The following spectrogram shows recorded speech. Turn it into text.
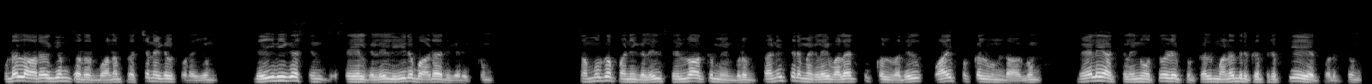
உடல் ஆரோக்கியம் தொடர்பான பிரச்சனைகள் குறையும். தெய்வீக செயல்களில் ஈடுபாடு அதிகரிக்கும். சமூக பணிகளில் செல்வாக்கு மேம்படும். தனித்திறமைகளை வளர்த்தி கொள்வதில் வாய்ப்புகள் உண்டாகும். வேலையாட்களின் ஒத்துழைப்புகள் மனதிற்கு திருப்தியை ஏற்படுத்தும்.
